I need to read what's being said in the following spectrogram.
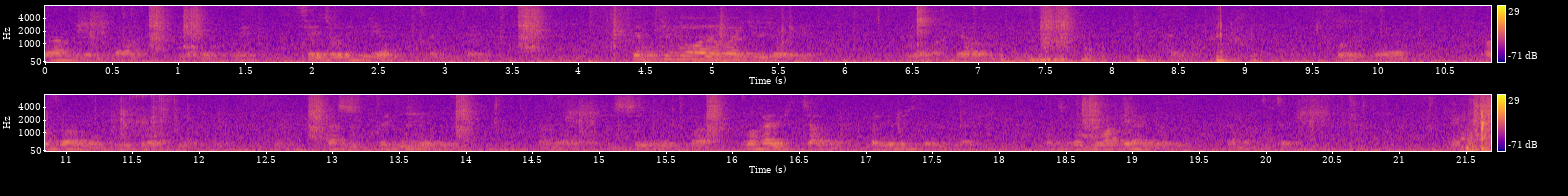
人なんで人なんで成長できるようになってでも基本は名古屋球場でやろうとはい、そうですね。まずはもう B クラス脱出できるようにあの必死に、まあ、若いピッチャーもいっぱい出てきてるんで、まあ、自分も負けないように頑張って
